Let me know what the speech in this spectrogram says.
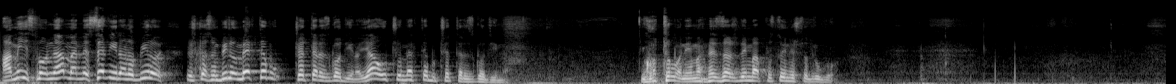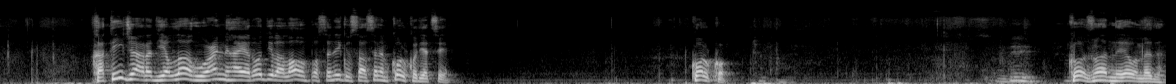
A mi smo nama neservirano bilo, još kad smo bili u Mektebu, 40 godina. Ja uču u Mektebu 40 godina. Gotovo, nema, ne znaš da ima, postoji nešto drugo. Hatidža radijallahu anha je rodila Allahom poslaniku sa osanem koliko djece? Koliko? Ko zna ne, evo meda.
